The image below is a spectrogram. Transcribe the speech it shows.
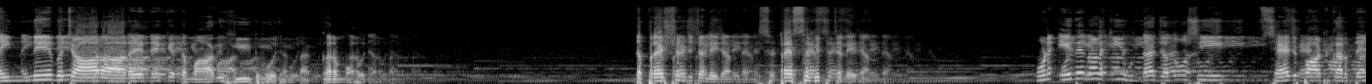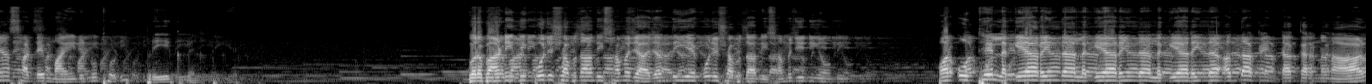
ਇੰਨੇ ਵਿਚਾਰ ਆ ਰਹੇ ਨੇ ਕਿ ਦਿਮਾਗ ਹੀਟ ਹੋ ਜਾਂਦਾ, ਗਰਮ ਹੋ ਜਾਂਦਾ। ਡਿਪਰੈਸ਼ਨ 'ਚ ਚਲੇ ਜਾਂਦੇ ਨੇ ਸਟ੍ਰੈਸ ਵਿੱਚ ਚਲੇ ਜਾਂਦੇ ਨੇ। ਹੁਣ ਇਹਦੇ ਨਾਲ ਕੀ ਹੁੰਦਾ ਜਦੋਂ ਅਸੀਂ ਸਹਿਜ ਪਾਠ ਕਰਦੇ ਹਾਂ ਸਾਡੇ ਮਾਈਂਡ ਨੂੰ ਥੋੜੀ ਬ੍ਰੇਕ ਮਿਲਦੀ ਹੈ। ਗੁਰਬਾਣੀ ਦੀ ਕੁਝ ਸ਼ਬਦਾਂ ਦੀ ਸਮਝ ਆ ਜਾਂਦੀ ਹੈ ਕੁਝ ਸ਼ਬਦਾਂ ਦੀ ਸਮਝ ਹੀ ਨਹੀਂ ਆਉਂਦੀ। ਪਰ ਉੱਥੇ ਲੱਗਿਆ ਰਹਿੰਦਾ ਲੱਗਿਆ ਰਹਿੰਦਾ ਲੱਗਿਆ ਰਹਿੰਦਾ, ਅੱਧਾ ਘੰਟਾ ਕਰਨ ਨਾਲ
